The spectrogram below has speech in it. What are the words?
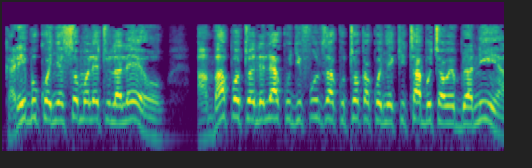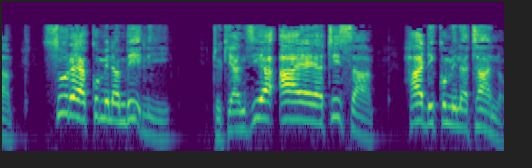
Karibu kwenye somo letu la leo ambapo twaendelea kujifunza kutoka kwenye kitabu cha webrania sura ya 12 tukianzia aya ya 9 hadi 15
